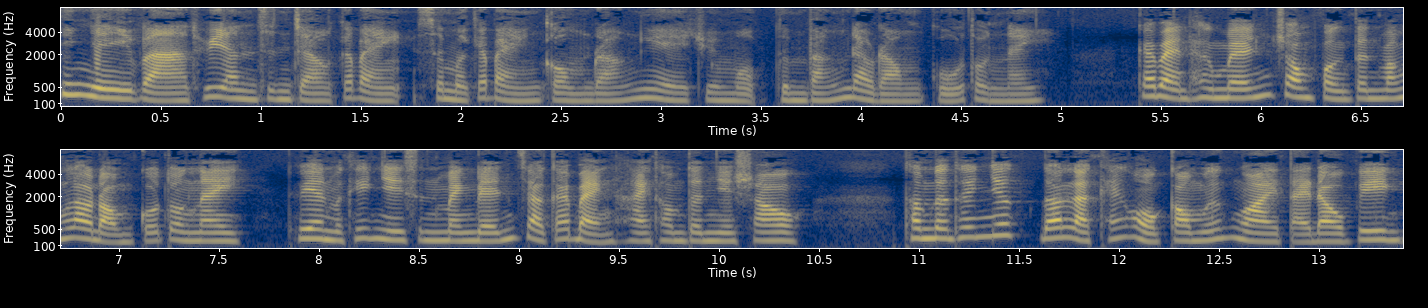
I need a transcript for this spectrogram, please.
Thiên Nhi và Thúy Anh xin chào các bạn. Xin mời các bạn cùng đón nghe chuyên mục tin vắn lao động của tuần này. Các bạn thân mến, trong phần tin vắn lao động của tuần này, Thúy Anh và Khiết Nhi xin mang đến cho các bạn hai thông tin như sau. Thông tin thứ nhất đó là kháng hộ công nước ngoài tại đầu viên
